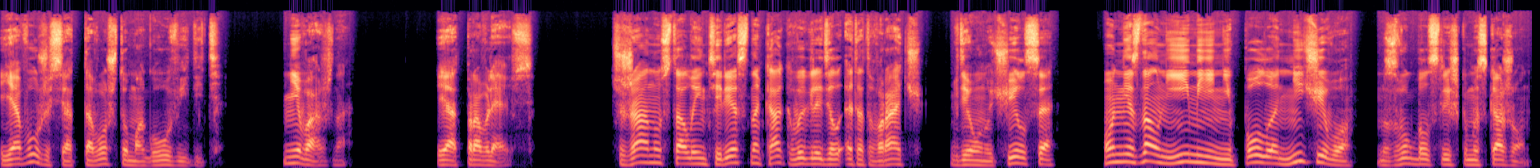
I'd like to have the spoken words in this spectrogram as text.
я в ужасе от того, что могу увидеть. Неважно. Я отправляюсь. Чжану стало интересно, как выглядел этот врач, где он учился. Он не знал ни имени, ни пола, ничего. Звук был слишком искажен.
